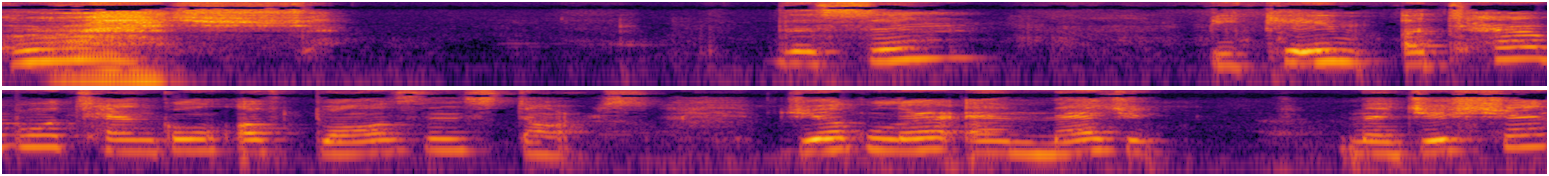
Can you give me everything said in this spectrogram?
Crash! The scene became a terrible tangle of balls and stars juggler and magic magician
